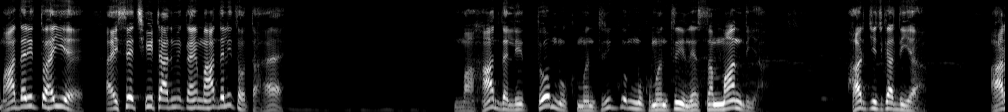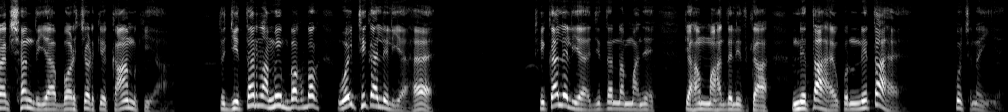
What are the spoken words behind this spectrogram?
महादलित तो है ही है। ऐसे छीट आदमी कहीं महादलित होता है? महादलित तो मुख्यमंत्री को मुख्यमंत्री ने सम्मान दिया हर चीज़ का दिया आरक्षण दिया बढ़ चढ़ के काम किया। तो जीतन राम बक बक वही ठिका ले लिया है। ठिका ले लिया है जीतन राम मांझे कि हम महादलित का नेता है वो नेता है? कुछ नहीं है।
